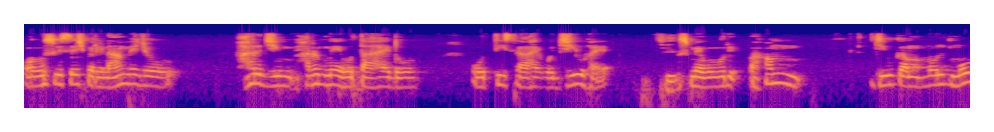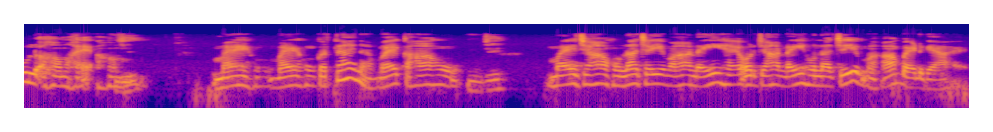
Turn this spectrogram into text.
और उस विशेष परिणाम में जो हर जीव हर में होता है दो वो तीसरा है वो जीव है उसमें वो अहम जीव का मूल मूल अहम है अहम। मैं हूँ मैं हूँ करता है ना मैं कहाँ हूँ? मैं जहाँ होना चाहिए वहाँ नहीं है और जहाँ नहीं होना चाहिए वहाँ बैठ गया है।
